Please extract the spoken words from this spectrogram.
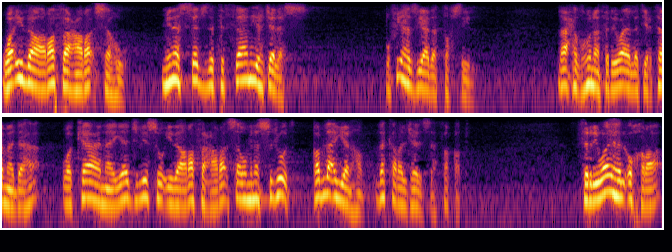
وإذا رفع رأسه من السجدة الثانية جلس وفيها زيادة تفصيل. لاحظ هنا في الرواية التي اعتمدها وكان يجلس إذا رفع رأسه من السجود قبل أن ينهض ذكر الجلسة فقط. في الرواية الأخرى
